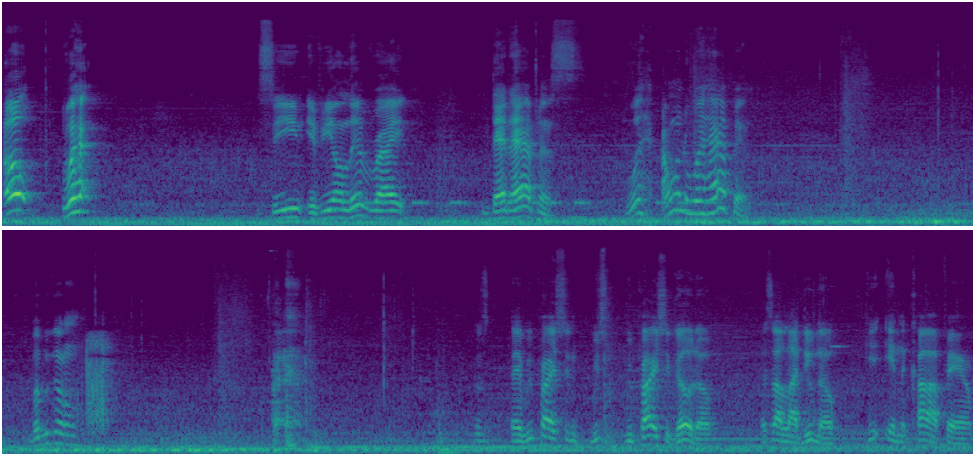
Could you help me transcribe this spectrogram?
Oh. What? See, if you don't live right, that happens. What? I wonder what happened. But we're gonna. hey, we probably should. We, should, we probably should go though. That's all I do know. Get in the car, fam.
